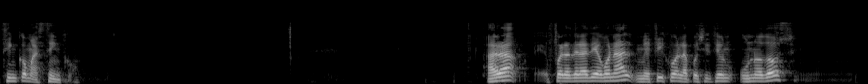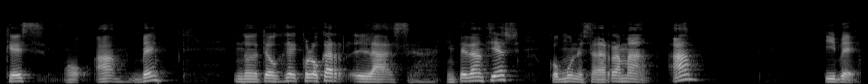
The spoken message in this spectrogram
5 más 5. Ahora, fuera de la diagonal, me fijo en la posición 1, 2, que es o A, B, donde tengo que colocar las impedancias comunes a la rama A y B.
